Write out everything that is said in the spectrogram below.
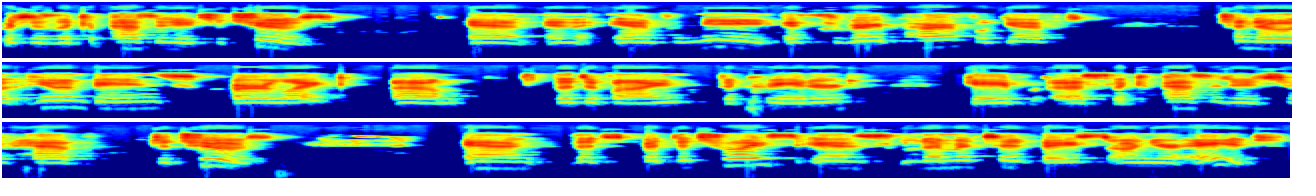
which is the capacity to choose. And and and for me, it's a very powerful gift to know that human beings are like um, the divine, the creator, gave us the capacity to have to choose. And that's, but the choice is limited based on your age.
